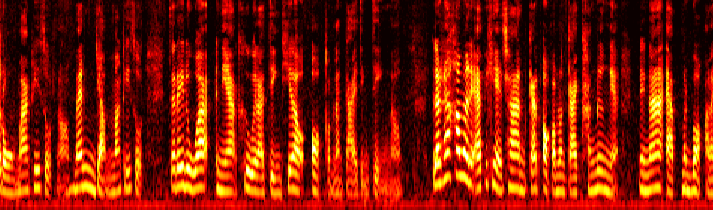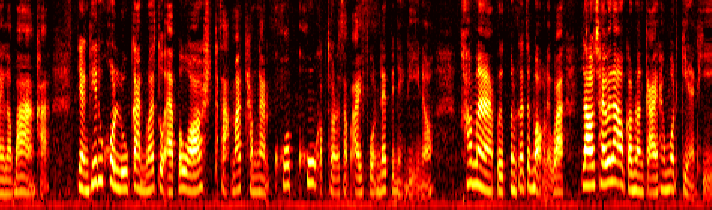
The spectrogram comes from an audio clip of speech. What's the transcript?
ตรงมากที่สุดเนาะแม่นยำมากที่สุด จะได้รู้ว่าอันเนี้ยคือเวลาจริงที่เราออกกำลังกายจริงๆเนาะแล้วถ้าเข้ามาในแอปพลิเคชัน การออกกำลังกายครั้งหนึ่งเนี่ยในหน้าแอปมันบอกอะไรเราบ้างค่ะอย่างที่ทุกคนรู้กันว่าตัว Apple Watch สามารถทำงานควบคู่กับโทรศัพท์ iPhone ได้เป็นอย่างดีเนาะเข้ามาปุ๊บมันก็จะบอกเลยว่า เราใช้เวลาออกกำลังกายทั้งหมดกี่นาที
